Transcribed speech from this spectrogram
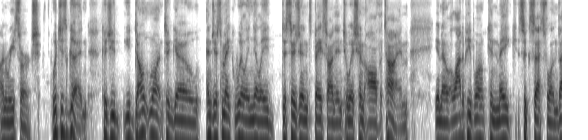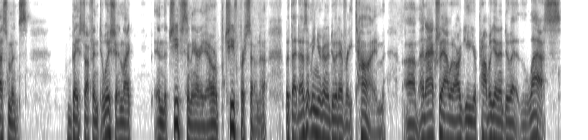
on research which is good because you you don't want to go and just make willy-nilly decisions based on intuition all the time. You know a lot of people can make successful investments based off intuition like in the chief scenario or chief persona but that doesn't mean you're going to do it every time um, and actually i would argue you're probably going to do it less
